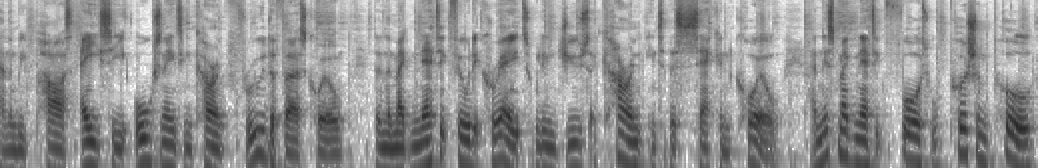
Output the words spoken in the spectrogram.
and then we pass AC alternating current through the first coil, then the magnetic field it creates will induce a current into the second coil and this magnetic force will push and pull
